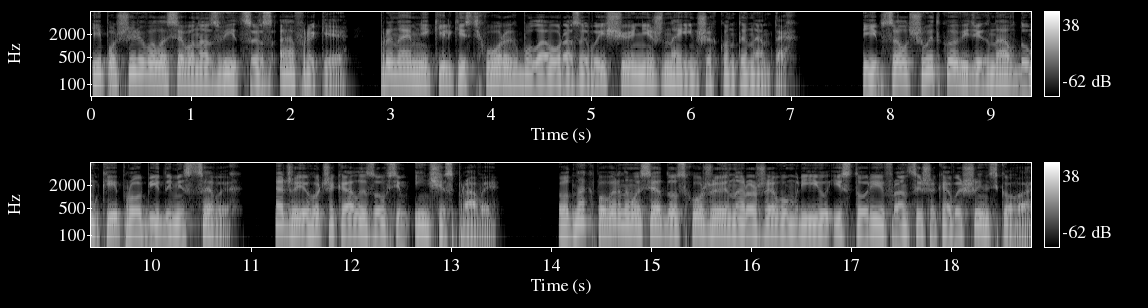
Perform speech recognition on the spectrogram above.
і поширювалася вона звідси з Африки. Принаймні кількість хворих була у рази вищою ніж на інших континентах. Іпсел швидко відігнав думки про біди місцевих, адже його чекали зовсім інші справи. Однак повернемося до схожої на рожеву мрію історії Францишека Вишинського,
